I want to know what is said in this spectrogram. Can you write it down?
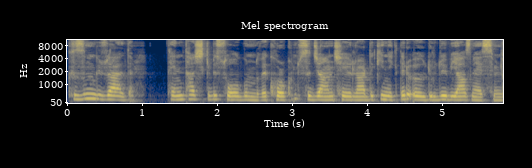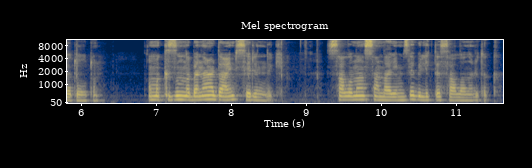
Kızım güzeldi. Teni taş gibi solgundu ve korkunç sıcağın çayırlardaki inikleri öldürdüğü bir yaz mevsiminde doğdu. Ama kızımla ben her daim serindik. Sallanan sandalyemize birlikte sallanırdık.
